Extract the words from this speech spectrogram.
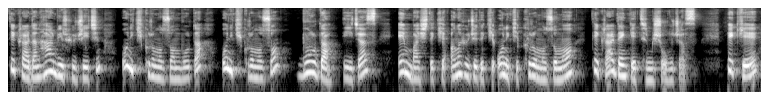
tekrardan her bir hücre için 12 kromozom burada 12 kromozom burada diyeceğiz. En baştaki ana hücredeki 12 kromozomu tekrar denk getirmiş olacağız. Peki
